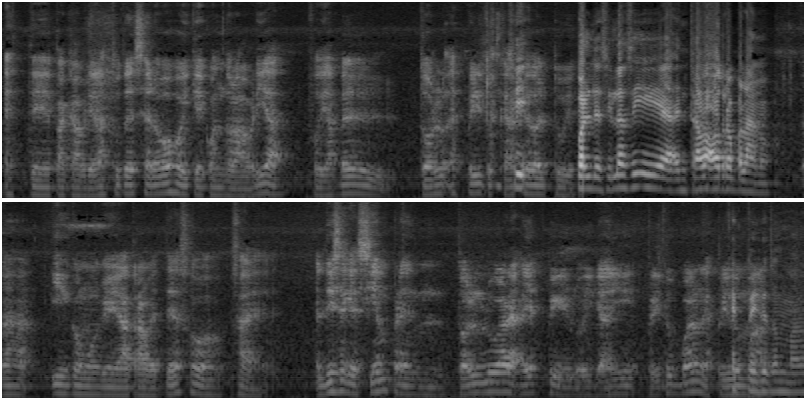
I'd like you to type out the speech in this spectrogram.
este para que abrieras tu tercer ojo y que cuando lo abrías podías ver todos los espíritus que Sí, alrededor tuyo. por decirlo así, entraba a otro plano. Ajá. Y como que a través de eso, o sea, él dice que siempre en todos los lugares hay espíritus y que hay espíritus buenos y espíritus, Espíritu, malos. hermano.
